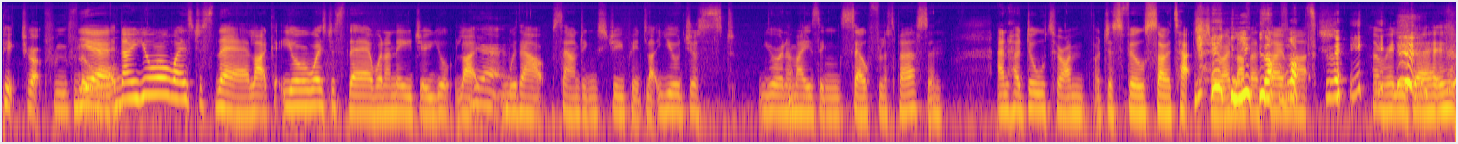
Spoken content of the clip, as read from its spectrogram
picked you up from the floor. Yeah, no, you're always just there. Like you're always just there when I need you. You're like Yeah. without sounding stupid. Like you're just you're an amazing selfless person. And her daughter, I'm, I just feel so attached to. I love You her love so much. Ottilie. I really do.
